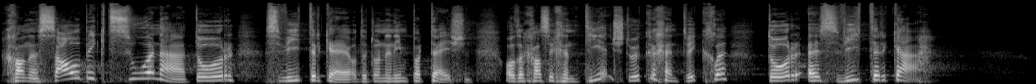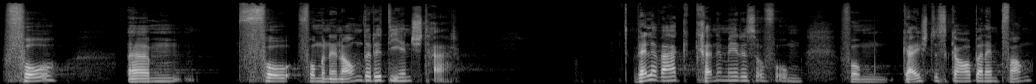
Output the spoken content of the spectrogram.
Kann eine Salbung zunehmen durch das Weitergeben oder durch eine Impartation? Oder kann sich ein Dienst wirklich entwickeln durch ein Weitergeben von, ähm, von, von einem anderen Dienst her? Welchen Weg kennen wir so vom, vom Geistesgabenempfang?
